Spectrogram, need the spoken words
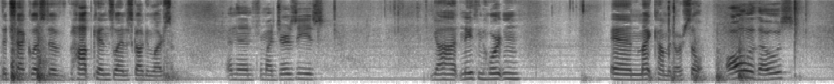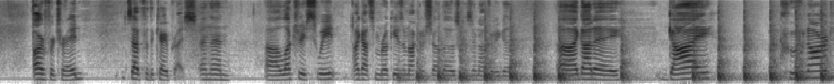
the checklist of Hopkins, Landeskog, and Larsson. And then for my jerseys, got Nathan Horton, and Mike Commodore. So all of those are for trade, except for the Carey Price. And then uh, Luxury Suite, I got some rookies. I'm not going to show those because they're not very good. Uh, I got a Guy Cunard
